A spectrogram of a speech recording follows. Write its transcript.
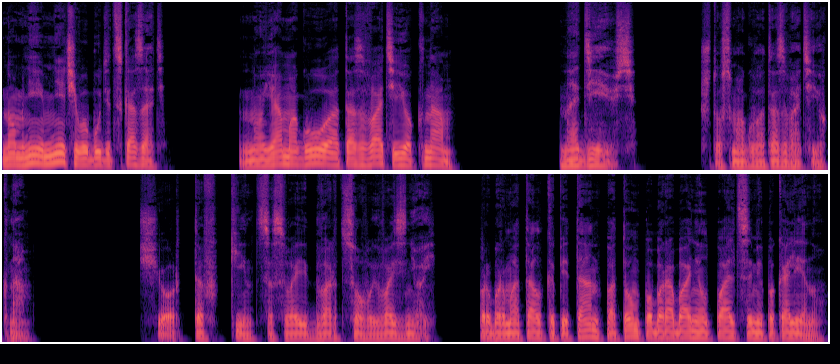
но мне им нечего будет сказать. но я могу отозвать ее к нам. Надеюсь, что смогу отозвать ее к нам. Чертов кинт со своей дворцовой вознёй. Пробормотал капитан, потом побарабанил пальцами по колену.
